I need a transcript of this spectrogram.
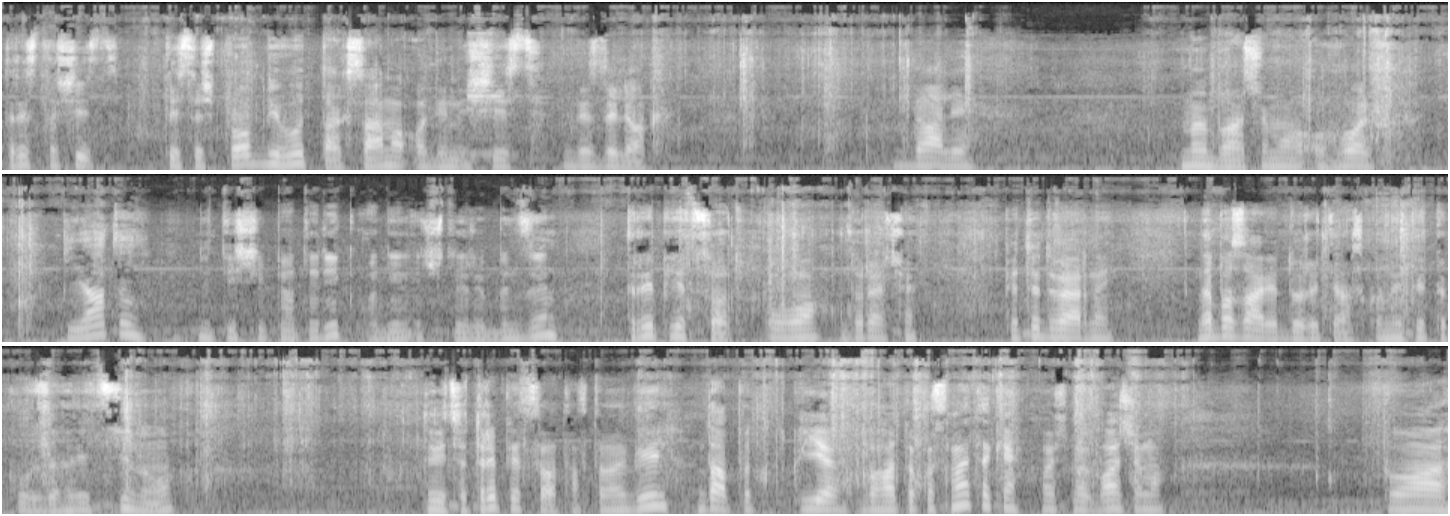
306 тисяч пробігу, так само 1,6 дизельок. Далі ми бачимо гольф 5, 2005 рік, 1,4 бензин, 3500. О, до речі, п'ятидверний. На базарі дуже тяжко знайти таку взагалі ціну. Дивіться, 3500 автомобіль. Да, є багато косметики. Ось ми бачимо по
